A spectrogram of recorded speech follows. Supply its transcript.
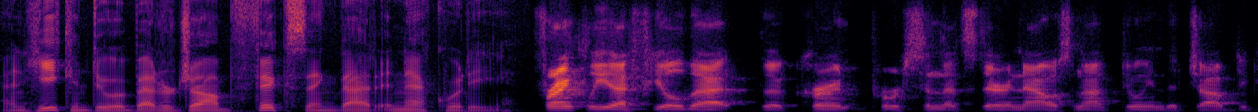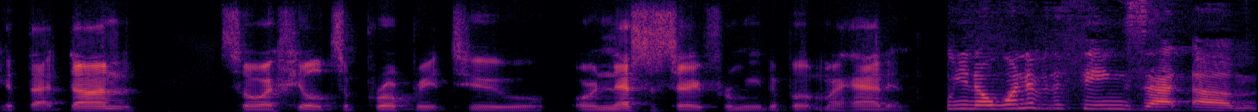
and he can do a better job fixing that inequity. Frankly, I feel that the current person that's there now is not doing the job to get that done. So I feel it's appropriate to or necessary for me to put my hat in. You know, one of the things that um,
